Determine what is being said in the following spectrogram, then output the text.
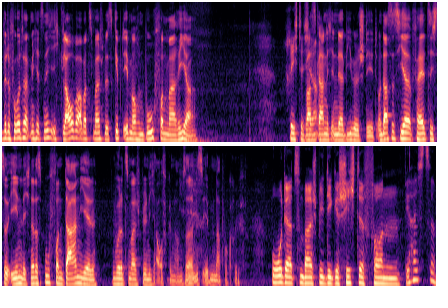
bitte verurteilt mich jetzt nicht, ich glaube aber zum Beispiel, es gibt eben auch ein Buch von Maria, Richtig, was ja. gar nicht in der Bibel steht. Und das ist hier, verhält sich so ähnlich. Ne? Das Buch von Daniel wurde zum Beispiel nicht aufgenommen, sondern ist eben ein Apokryph. Oder zum Beispiel die Geschichte von, wie heißt sie?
